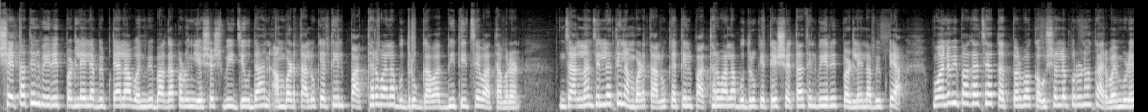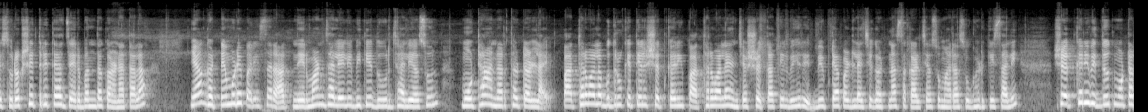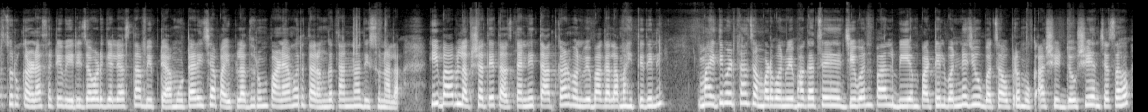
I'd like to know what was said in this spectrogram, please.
शेतातील विहिरीत पडलेल्या बिबट्याला वन विभागाकडून यशस्वी जीवदान अंबड तालुक्यातील पाथरवाला बुद्रुक गावात भीतीचे वातावरण. जालना जिल्ह्यातील अंबड तालुक्यातील पाथरवाला बुद्रुक येथे शेतातील विहिरीत पडलेला बिबट्या वन विभागाच्या तत्पर व कौशल्यपूर्ण कारवाईमुळे सुरक्षितरित्या जेरबंद करण्यात आला. या घटनेमुळे परिसरात निर्माण झालेली भीती दूर झाली असून मोठा अनर्थ टळलाय. पाथरवाला बुद्रुक येथील शेतकरी पाथरवाला यांच्या शेतातील विहिरीत बिबट्या पडल्याची घटना सकाळच्या सुमारास उघडकीस आली. शेतकरी विद्युत मोटार सुरू करण्यासाठी विहिरीजवळ गेले असता बिबट्या मोटारीच्या पाईपला धरून पाण्यावर तरंगताना दिसून आला. ही बाब लक्षात येताच त्यांनी तात्काळ वन विभागाला माहिती दिली. माहिती मिळताच अंबड वन विभागाचे जीवनपाल बी एम पाटील वन्यजीव बचाव प्रमुख आशिष जोशी यांच्यासह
